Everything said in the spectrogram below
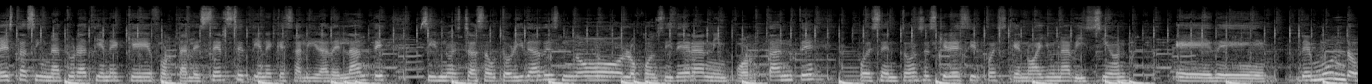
esta asignatura tiene que fortalecerse, tiene que salir adelante. Si nuestras autoridades no lo consideran importante, pues entonces quiere decir pues que no hay una visión eh, de, de mundo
